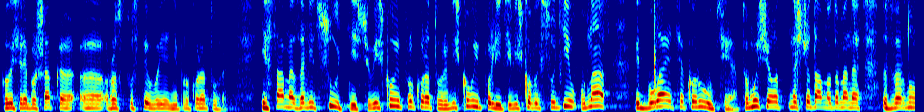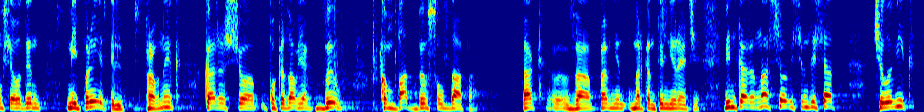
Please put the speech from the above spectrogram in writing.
колись Рябошапка е, розпустив воєнні прокуратури. І саме за відсутністю військової прокуратури, військової поліції, військових судів у нас відбувається корупція. Тому що от нещодавно до мене звернувся один мій приятель, правник, каже, що показав, як бив комбат бив солдата так, е, за певні меркантильні речі. Він каже: нас всього 80 чоловік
